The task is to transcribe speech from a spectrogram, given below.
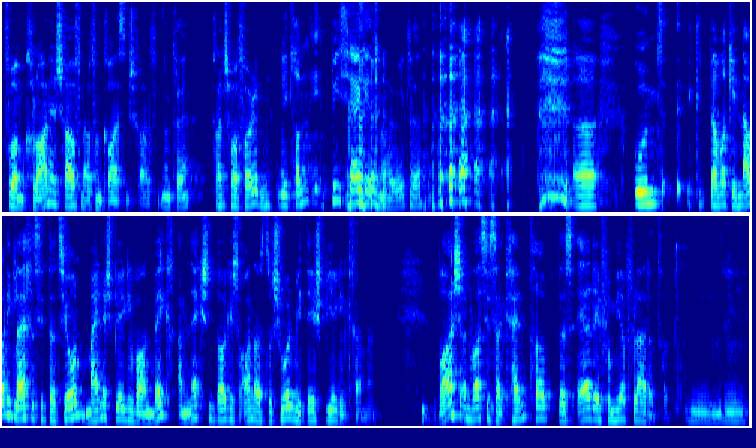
von einem kleinen Schraufen auf einen großen Schraufen. Okay. Kannst du mal folgen? Ich kann, bisher geht es noch, wirklich. Äh, und da war genau die gleiche Situation. Meine Spiegel waren weg. Am nächsten Tag ist einer aus der Schule mit den Spiegel gekommen. Weißt du, an was ich erkannt habe, dass er den von mir gefladert hat? Mhm.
